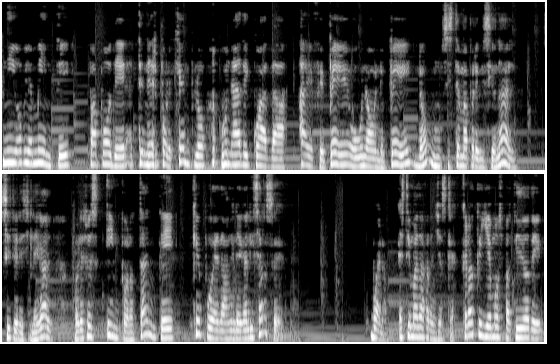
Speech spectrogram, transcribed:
ni obviamente va a poder tener, por ejemplo, una adecuada AFP o una ONP, ¿no? Un sistema previsional si tú eres ilegal. Por eso es importante que puedan legalizarse. Bueno, estimada Francesca, creo que ya hemos partido de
